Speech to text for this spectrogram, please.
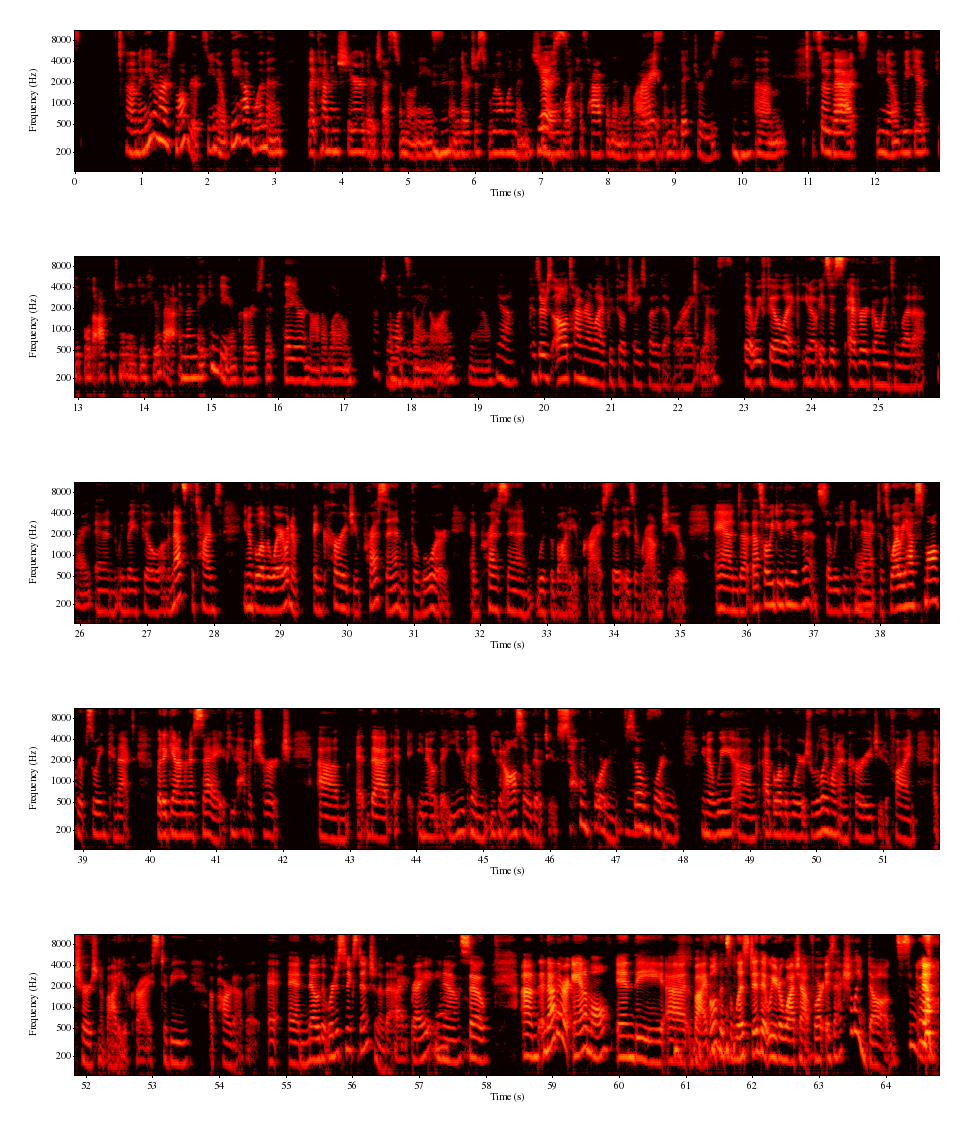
um, and even our small groups, you know, we have women that come and share their testimonies, mm-hmm. and they're just real women sharing yes. what has happened in their lives right. and the victories, mm-hmm. um, so that you know we give people the opportunity to hear that, and then they can be encouraged that they are not alone. Absolutely. And what's going on, you know? Yeah, because there's all time in our life we feel chased by the devil, right? Yes that we feel like, you know, is this ever going to let up? Right. And we may feel alone. And that's the times, you know, beloved, where I want to encourage you press in with the Lord and press in with the body of Christ that is around you. And uh, that's why we do the events, so we can connect. Right. That's why we have small groups, so we can connect. But again, I'm going to say if you have a church, um, that you know that you can you can also go to so important yes. so important you know we um, at beloved warriors really want to encourage you to find a church and a body of christ to be a part of it and, and know that we're just an extension of that right, right? Yeah. you know so um, another animal in the uh, bible that's listed that we are to watch out for is actually dogs oh. no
